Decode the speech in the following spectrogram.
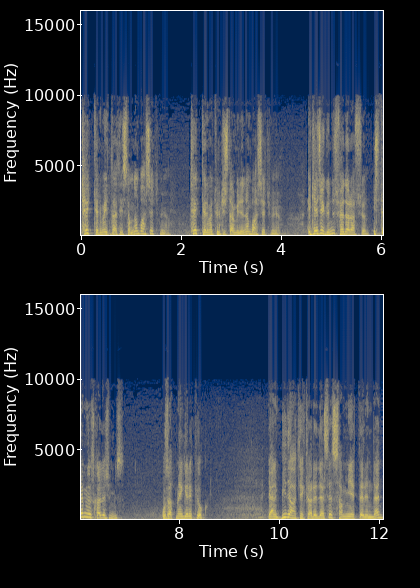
Tek kelime İttihat-ı İslam'dan bahsetmiyor. Tek kelime Türk İslam Birliği'nden bahsetmiyor. E, gece gündüz federasyon. İstemiyoruz kardeşim biz. Uzatmaya gerek yok. Yani bir daha tekrar ederse samimiyetlerinden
